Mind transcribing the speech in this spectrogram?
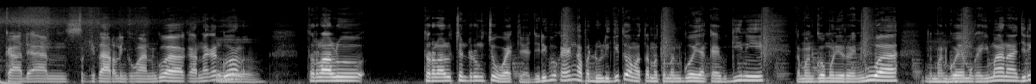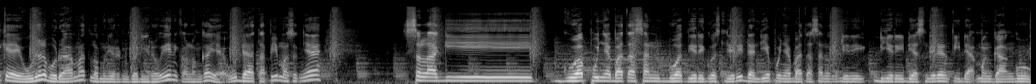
keadaan sekitar lingkungan gue karena kan gue Hmm. terlalu terlalu cenderung cuek ya. Jadi gue kayak nggak peduli gitu sama teman-teman gue yang kayak begini. Teman gue mau niruin gue teman gue yang mau kayak gimana. Jadi kayak udah lah bodo amat lo mau niruin gue niruin. Kalau enggak ya udah. Tapi maksudnya selagi gua punya batasan buat diri gue sendiri dan dia punya batasan untuk diri diri dia sendiri yang tidak mengganggu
